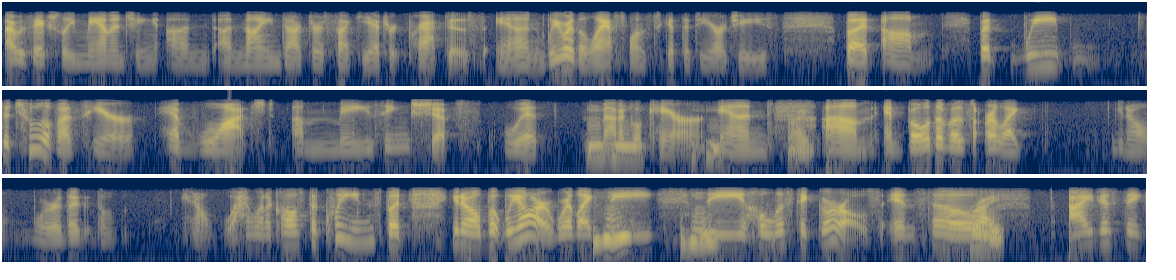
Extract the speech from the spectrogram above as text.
I was actually managing a, a nine doctor psychiatric practice, and we were the last ones to get the DRGs. But um, but we, the two of us here, have watched amazing shifts with Mhm. medical care, Mhm. and Right. um, and both of us are like, you know, we're the, the you know, I want to call us the queens, but you know, but we are. We're like Mhm. the Mhm. the holistic girls, and so right. I just think,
